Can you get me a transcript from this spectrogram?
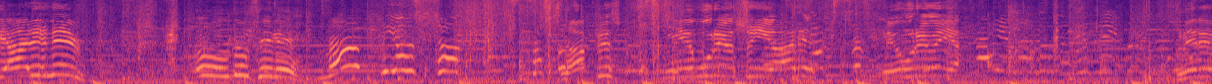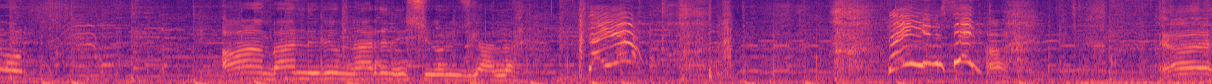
Yarenim. Buldum seni. Ne yapıyorsun? Ne yapıyorsun? Niye vuruyorsun Yaren? Ne vuruyorsun ya? Nereye vur? Aa ben de diyorum nereden esiyor rüzgarlar? Dayı! Dayı iyi misin? Ya,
